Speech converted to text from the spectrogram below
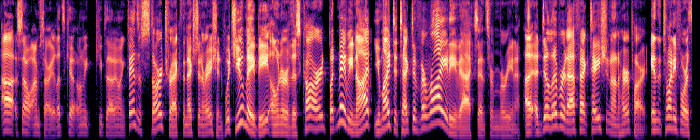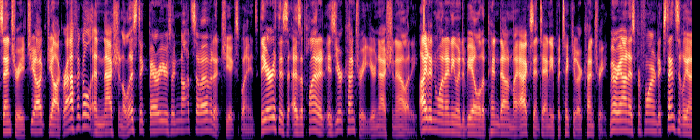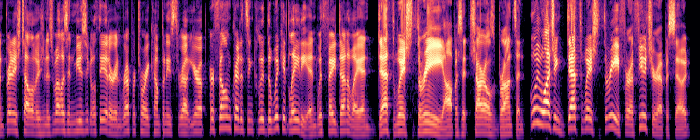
uh, so I'm sorry. Let's keep, let me keep that going. Fans of Star Trek: The Next Generation, which you may be owner of this card, but maybe not. You might detect a variety of accents from Marina, a, a deliberate affectation on her part. In the 24th century, geog- geographical and nationalistic barriers are not so evident. She explains. The Earth is as a planet is your country, your nationality. I didn't want anyone to be able to pin down my accent to any particular country. Mariana has performed extensively on British television as well as in musical theater and repertory companies throughout Europe. Her film credits include The Wicked Lady and with Faye Dunaway and Death Wish 3 opposite Charles Bronson. We'll be watching Death Wish 3 for a future episode.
